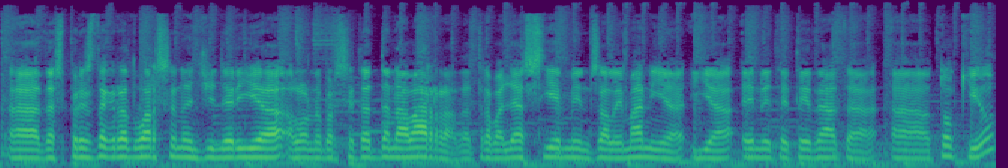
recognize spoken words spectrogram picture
Uh, després de graduar-se en enginyeria a la Universitat de Navarra, de treballar a Siemens a Alemanya i a NTT Data a Tòquio,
